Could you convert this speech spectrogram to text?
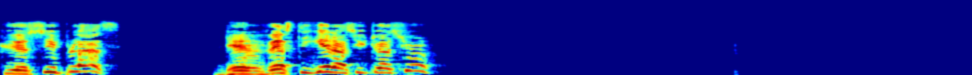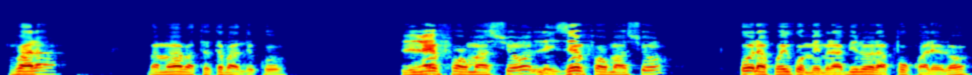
qui est sur place d'investiguer la situation voilà. Bamama batata bandeko l'information les informations oyo nakoki komemela bino na pokwa lelo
